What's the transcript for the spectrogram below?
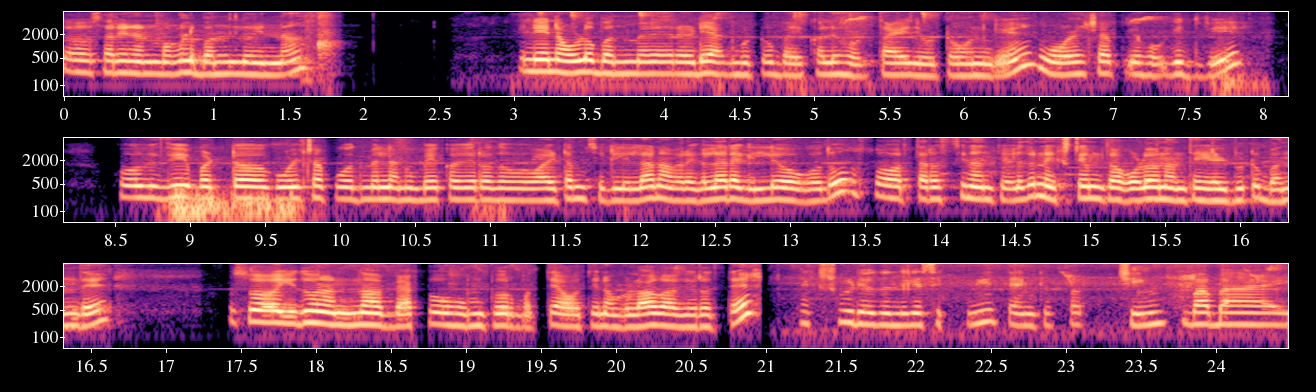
ಸೊ ಸರಿ ನನ್ನ ಮಗಳು ಬಂದಳು ಇನ್ನು. ಇನ್ನೇನು, ಅವಳು ಬಂದಮೇಲೆ ರೆಡಿ ಆಗಿಬಿಟ್ಟು ಬೈಕಲ್ಲಿ ಹೊಡ್ತಾ ಇದ್ದೀವಿ ಟೌನ್ಗೆ ಓಲ್ಡ್ ಶಾಪ್ಗೆ ಹೋಗಿದ್ವಿ. ಹೋಗಿದ್ವಿ ಬಟ್ ಗೋಲ್ಡ್ ಶಾಪ್ ಹೋದ್ಮೇಲೆ ನನಗೆ ಬೇಕಾಗಿರೋದು ಐಟಮ್ ಸಿಗಲಿಲ್ಲ. ನಾವು ರೆಗ್ಯುಲರಾಗಿ ಇಲ್ಲೇ ಹೋಗೋದು. ಸೊ ಅವ್ರು ತರಿಸ್ತೀನಿ ಅಂತ ಹೇಳಿದ್ರು. ನೆಕ್ಸ್ಟ್ ಟೈಮ್ ತೊಗೊಳ್ಳೋಣ ಅಂತ ಹೇಳಿಬಿಟ್ಟು ಬಂದೆ. ಸೊ ಇದು ನನ್ನ ಬ್ಯಾಕ್ ಟು ಹೋಮ್ ಟೂರ್ ಮತ್ತು ಅವತ್ತಿನ ವ್ಲಾಗ್ ಆಗಿರುತ್ತೆ. ನೆಕ್ಸ್ಟ್ ವೀಡಿಯೋದೊಂದಿಗೆ ಸಿಗ್ತೀನಿ. Thank you for watching bye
